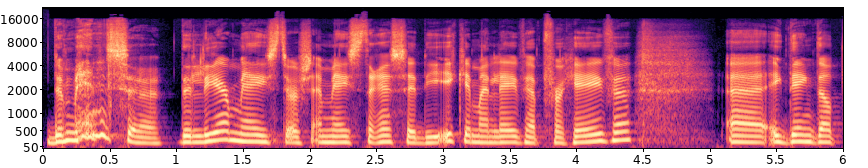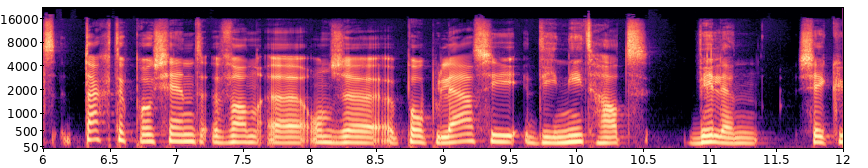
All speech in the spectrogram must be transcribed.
de mensen, de leermeesters en meesteressen die ik in mijn leven heb vergeven. Uh, ik denk dat 80% van uh, onze populatie die niet had willen, CQ,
